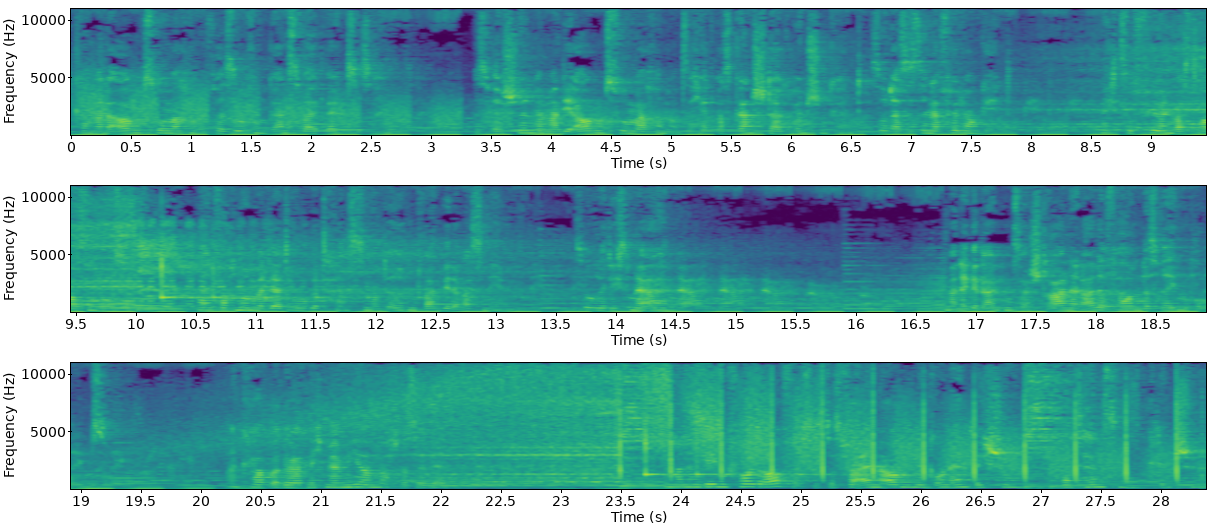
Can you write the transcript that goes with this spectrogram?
Ich kann meine Augen zumachen und versuchen, ganz weit weg zu sein. Es wäre schön, wenn man die Augen zumachen und sich etwas ganz stark wünschen könnte, so dass es in Erfüllung geht. Nicht zu fühlen, was draußen los ist. Einfach nur mit der Droge tanzen und irgendwann wieder was nehmen. So rede ich es mir ein. Gedanken zerstrahlen in alle Farben des Regenbogens. Mein Körper gehört nicht mehr mir und macht, was er will. Wenn man hingegen voll drauf ist, ist das für einen Augenblick unendlich schön. Weil tanzen klingt schön.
